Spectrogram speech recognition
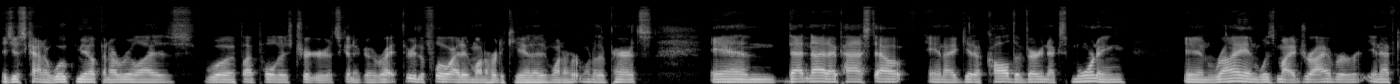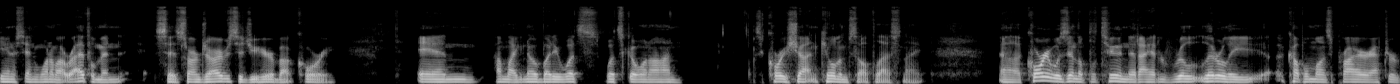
it just kind of woke me up and I realized, well, if I pull this trigger, it's going to go right through the floor. I didn't want to hurt a kid. I didn't want to hurt one of their parents. And that night I passed out and I get a call the very next morning. And Ryan was my driver in Afghanistan. One of my riflemen said, Sergeant Jarvis, did you hear about Corey? And I'm like, nobody, what's what's going on? So Corey shot and killed himself last night. Uh, Corey was in the platoon that I had re- literally a couple months prior, after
